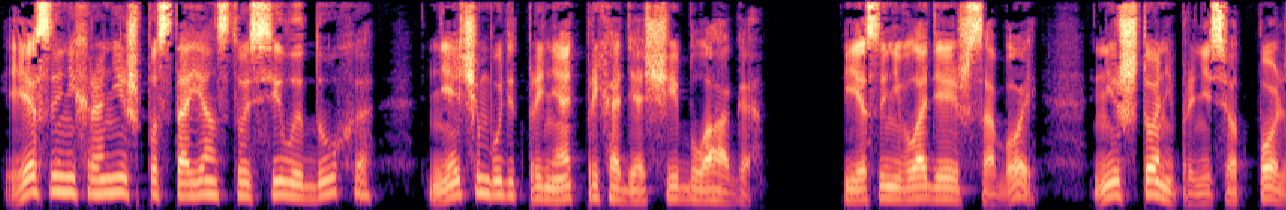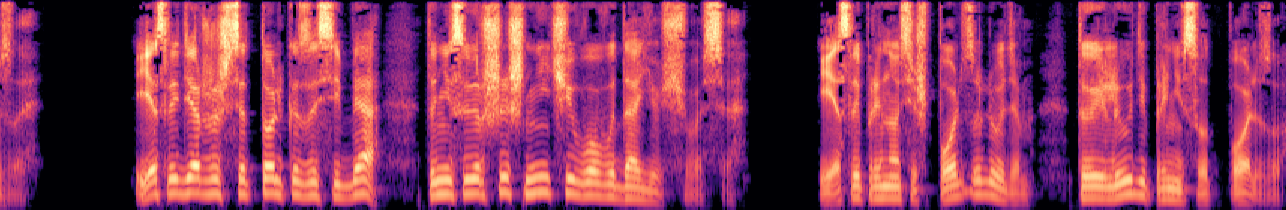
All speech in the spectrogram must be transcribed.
Если не хранишь постоянство силы духа, нечем будет принять приходящие блага. Если не владеешь собой, ничто не принесет пользы. Если держишься только за себя, то не совершишь ничего выдающегося. Если приносишь пользу людям, то и люди принесут пользу.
